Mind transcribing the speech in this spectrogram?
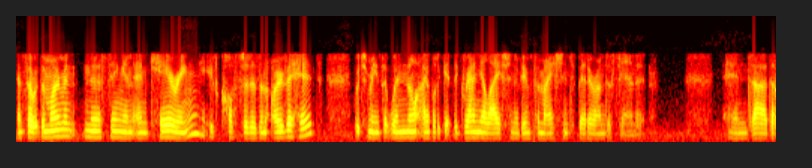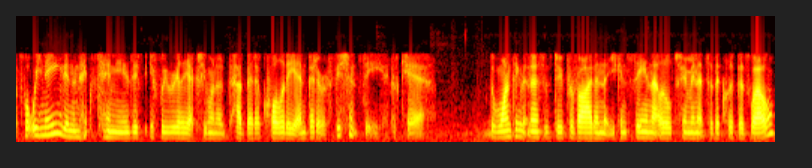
And so at the moment, nursing and, and caring is costed as an overhead which means that we're not able to get the granulation of information to better understand it. And uh, that's what we need in the next 10 years if, if we really actually want to have better quality and better efficiency of care. The one thing that nurses do provide, and that you can see in that little two minutes of the clip as well,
